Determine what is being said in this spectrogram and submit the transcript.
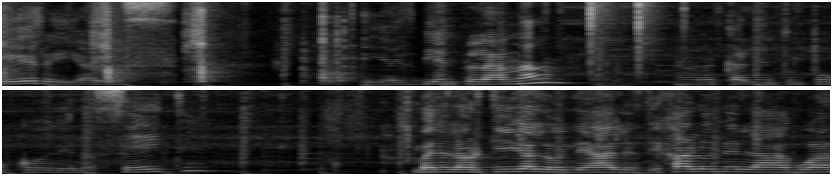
ver, ella es, ella es bien plana. Ahora caliento un poco del aceite. Bueno, la ortiga lo ideal es dejarlo en el agua,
